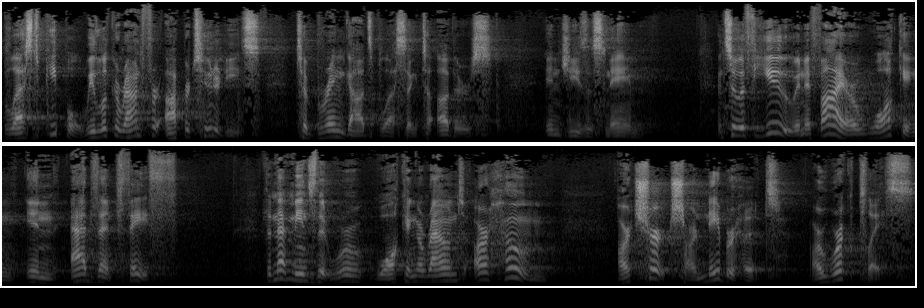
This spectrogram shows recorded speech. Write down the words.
blessed people. We look around for opportunities to bring God's blessing to others in Jesus' name. And so, if you and if I are walking in Advent faith, then that means that we're walking around our home, our church, our neighborhood, our workplace.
